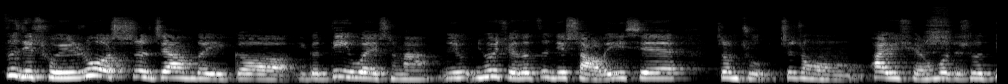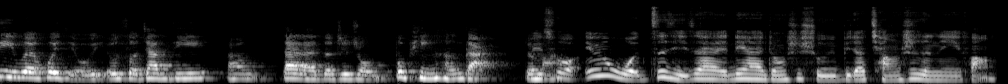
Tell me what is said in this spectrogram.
自己处于弱势这样的一个一个地位是吗？你你会觉得自己少了一些这种主这种话语权或者说地位会有有所降低，然后带来的这种不平衡感，对吗？没错，因为我自己在恋爱中是属于比较强势的那一方，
